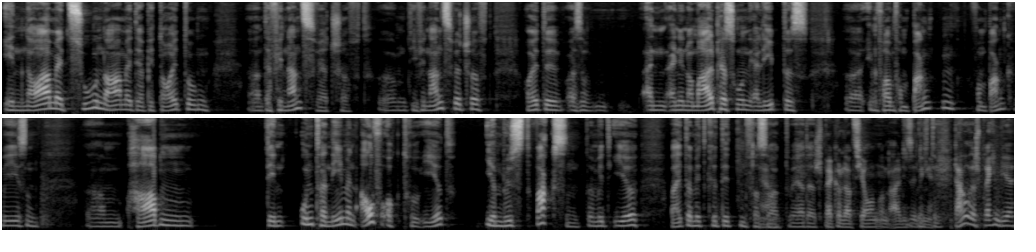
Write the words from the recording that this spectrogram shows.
enorme Zunahme der Bedeutung der Finanzwirtschaft. Ähm, die Finanzwirtschaft heute, also eine Normalperson erlebt das äh, in Form von Banken, vom Bankwesen, ähm, haben den Unternehmen aufoktroyiert, ihr müsst wachsen, damit ihr weiter mit Krediten versorgt ja, werdet. Spekulation und all diese Richtig. Dinge. Darüber sprechen wir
